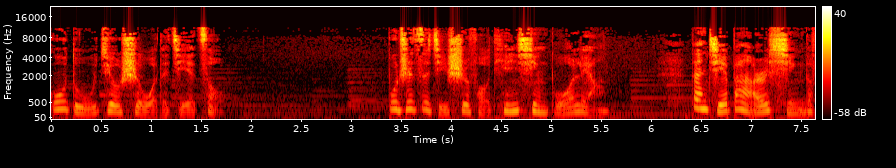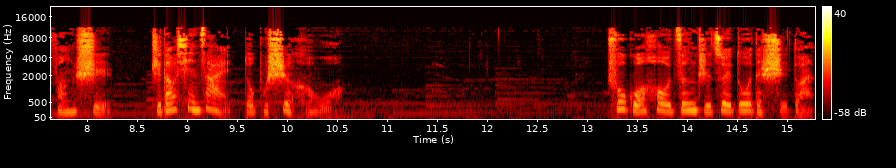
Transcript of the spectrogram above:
孤独就是我的节奏。不知自己是否天性薄凉，但结伴而行的方式，直到现在都不适合我。出国后增值最多的时段，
